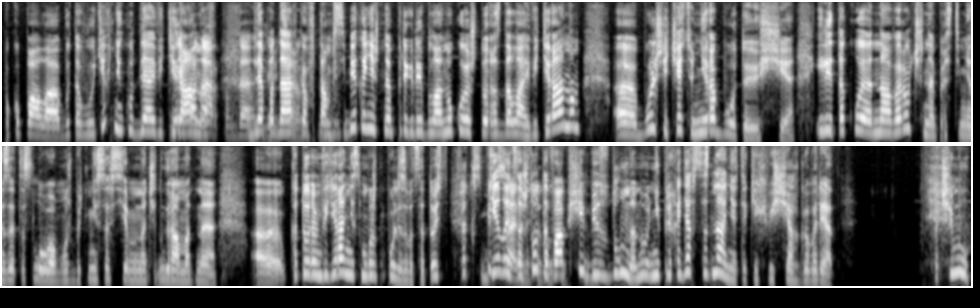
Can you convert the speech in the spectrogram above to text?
покупала бытовую технику для ветеранов, для подарков, да, для, для подарков там угу. себе, конечно, пригребла, но кое-что раздала ветеранам, э, большей частью не работающие. Или такое навороченное неправильное, прости меня за это слово, может быть, не совсем, значит, грамотное, э, которым ветеран не сможет пользоваться. То есть делается что-то вообще бездумно, ну, не приходя в сознание о таких вещах, говорят. Почему?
